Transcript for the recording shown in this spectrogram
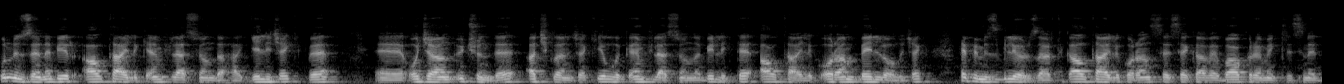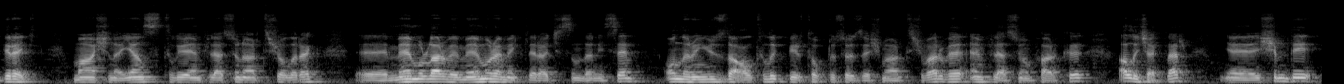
Bunun üzerine bir 6 aylık enflasyon daha gelecek ve e, ocağın 3'ünde açıklanacak yıllık enflasyonla birlikte 6 aylık oran belli olacak. Hepimiz biliyoruz artık 6 aylık oran SSK ve Bağkur emeklisine direkt maaşına yansıtılıyor enflasyon artışı olarak. E, memurlar ve memur emeklileri açısından ise onların %6'lık bir toplu sözleşme artışı var ve enflasyon farkı alacaklar. E, şimdi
